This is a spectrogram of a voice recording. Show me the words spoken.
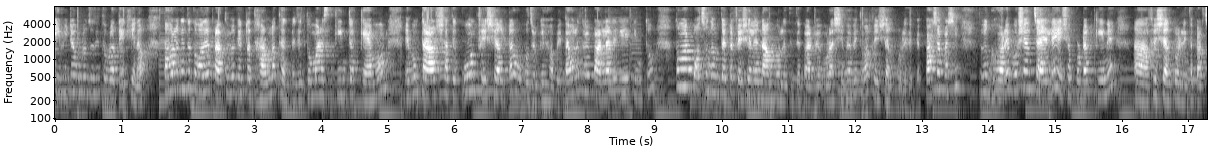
এই ভিডিওগুলো যদি তোমরা দেখে নাও, তাহলে কিন্তু তোমাদের প্রাথমিক একটা ধারণা থাকবে যে তোমার স্কিনটা কেমন এবং তার সাথে কোন ফেশিয়ালটা উপযোগী হবে। তাহলে তুমি পার্লারে গিয়ে কিন্তু তোমার পছন্দ মতো একটা ফেশিয়ালের নাম বলে দিতে পারবে। ওরা সেভাবে তোমার ফেশিয়াল করে দেবে। পাশাপাশি তুমি ঘরে বসে চাইলে এইসব প্রোডাক্ট কিনে ফেশিয়াল করে নিতে পারছ।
